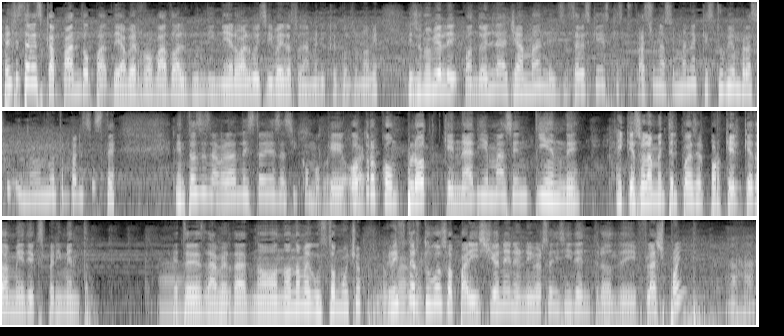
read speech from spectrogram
él se estaba escapando pa- de haber robado algún dinero o algo y se iba a ir a Sudamérica con su novia. Y su novia, le, cuando él la llama, le dice, ¿sabes qué? Es que hace una semana que estuve en Brasil y no, no te apareciste. Entonces, la verdad, la historia es así como que otro complot que nadie más entiende y que solamente él puede hacer porque él quedó a medio experimento. Ah. Entonces, la verdad, no, no, no me gustó mucho. No Grifter tuvo su aparición en el universo DC dentro de Flashpoint, Ajá.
